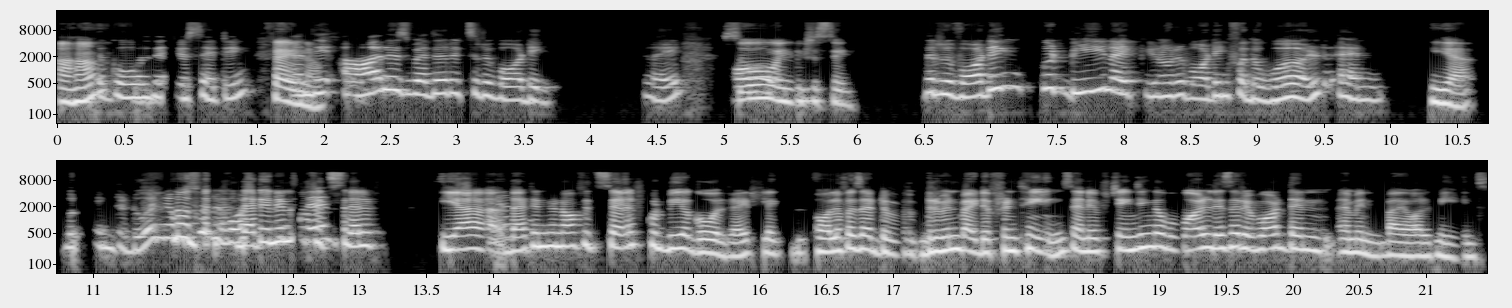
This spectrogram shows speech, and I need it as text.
uh-huh. the goal that you're setting Fair and enough. the r is whether it's rewarding right? So oh interesting. the rewarding could be like you know rewarding for the world and yeah. good thing to do and no, that, that in and of itself yeah, yeah, that in and of itself could be a goal right? Like all of us are d- driven by different things and if changing the world is a reward then i mean by all means.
